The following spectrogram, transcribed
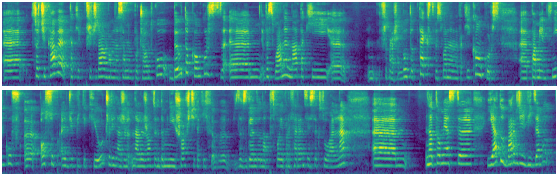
E, co ciekawe, tak jak przeczytałam Wam na samym początku, był to konkurs wysłany na taki, przepraszam, był to tekst wysłany na taki konkurs pamiętników osób LGBTQ, czyli należących do mniejszości, takich ze względu na swoje preferencje seksualne. Natomiast ja tu bardziej widzę, bo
